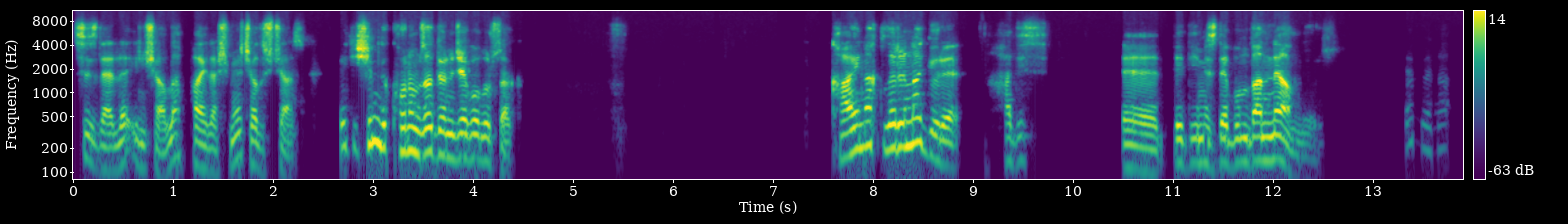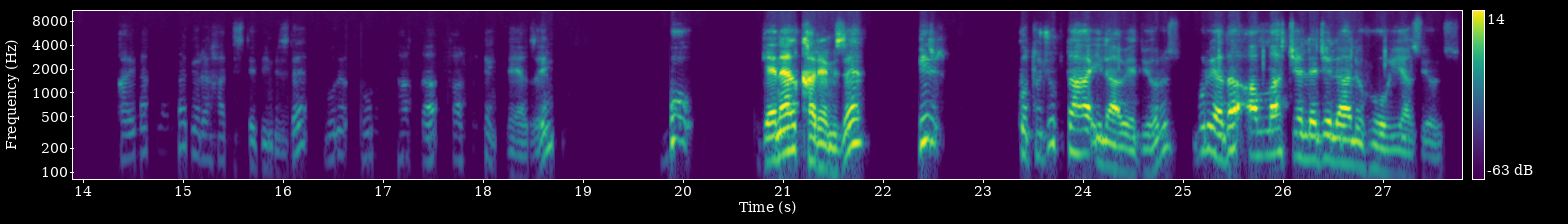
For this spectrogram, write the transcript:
sizlerle inşallah paylaşmaya çalışacağız. Peki şimdi konumuza dönecek olursak. Kaynaklarına göre hadis e, dediğimizde bundan ne anlıyoruz? Evvela kaynaklarına göre hadis dediğimizde bunu, hatta farklı renkle yazayım. Bu genel karemize bir kutucuk daha ilave ediyoruz. Buraya da Allah Celle Celaluhu yazıyoruz.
